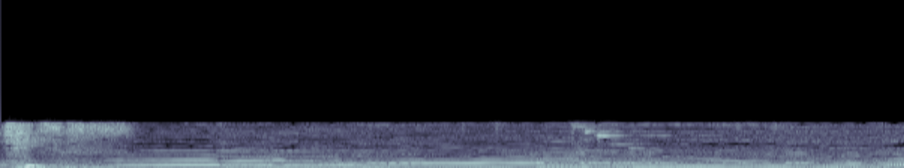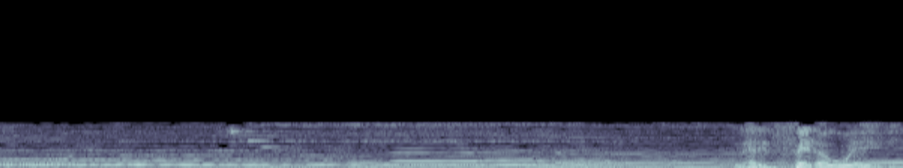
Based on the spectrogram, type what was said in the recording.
Jesus. Let it fade away.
